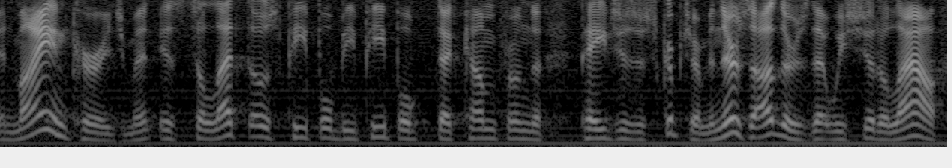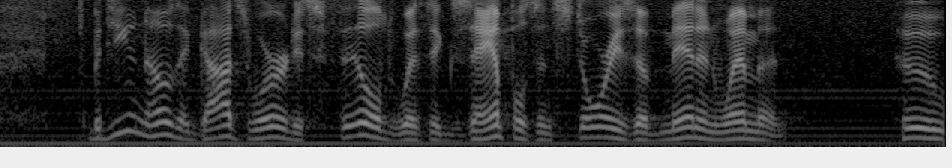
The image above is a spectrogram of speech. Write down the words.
And my encouragement is to let those people be people that come from the pages of Scripture. I mean, there's others that we should allow. But do you know that God's Word is filled with examples and stories of men and women who,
